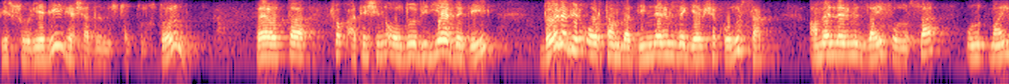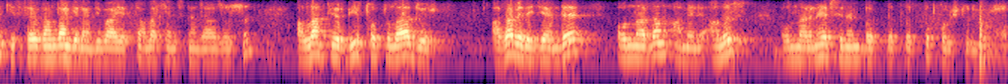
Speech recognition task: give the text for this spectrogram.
Bir Suriye değil yaşadığımız topluluk. Doğru mu? Veyahut da çok ateşin olduğu bir yerde değil. Böyle bir ortamda dinlerimize gevşek olursak, amellerimiz zayıf olursa unutmayın ki Sevban'dan gelen rivayette Allah kendisinden razı olsun. Allah diyor bir topluluğa diyor azap edeceğinde onlardan ameli alır onların hepsinin bıt bıt bıt bıt konuştuğunu diyor.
